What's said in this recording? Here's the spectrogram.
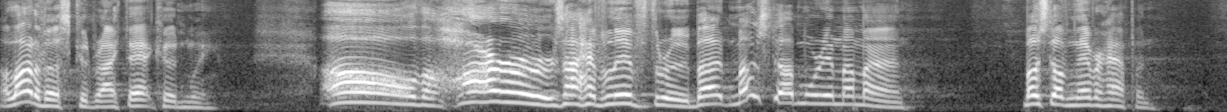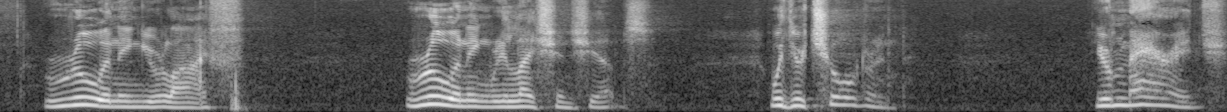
A lot of us could write that, couldn't we? Oh, the horrors I have lived through, but most of them were in my mind. Most of them never happened. Ruining your life, ruining relationships with your children, your marriage,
